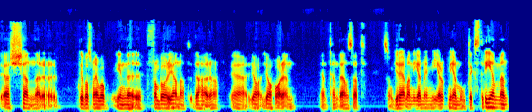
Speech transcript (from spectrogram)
jag känner, det var som jag var inne i från början, att det här, Eh, jag, jag har en, en tendens att som gräva ner mig mer och mer mot extremen.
